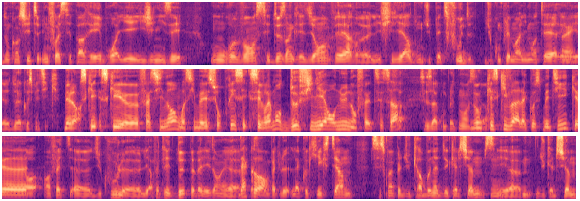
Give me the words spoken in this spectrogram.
donc ensuite, une fois séparé, broyé et hygiénisé, on revend ces deux ingrédients vers euh, les filières donc, du pet food, du complément alimentaire et euh, de la cosmétique. Mais alors, ce qui est, ce qui est euh, fascinant, moi, ce qui m'avait surpris, c'est vraiment deux filières en une, en fait, c'est ça? C'est ça, complètement. Donc, qu'est-ce qui va à la cosmétique En fait, du coup, les, en fait, les deux peuvent aller dans les. D'accord. En fait, la coquille externe, c'est ce qu'on appelle du carbonate de calcium, c'est mmh. du calcium.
